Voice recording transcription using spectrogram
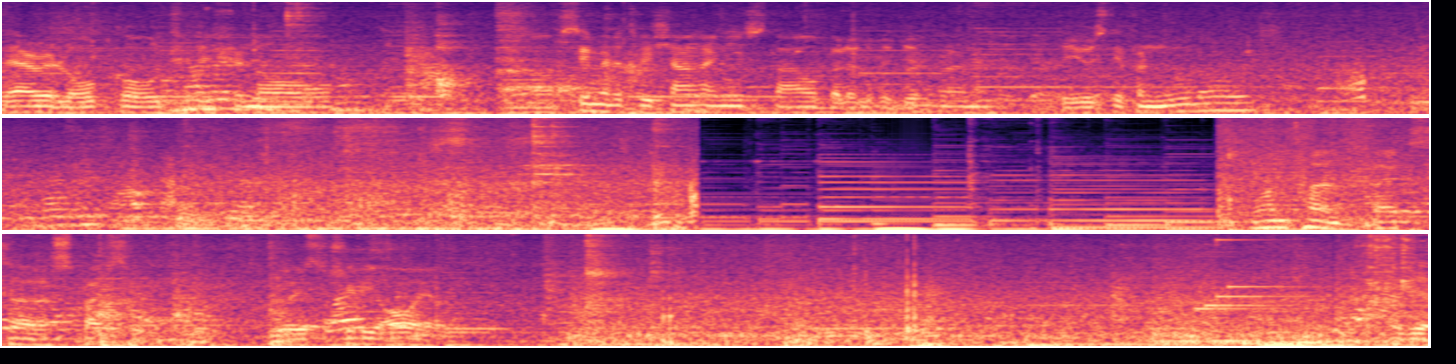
Very local, traditional, uh, similar to Shanghainese style, but a little bit different. They use different noodles. One ton that's uh, spicy with chili oil. 谢谢，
